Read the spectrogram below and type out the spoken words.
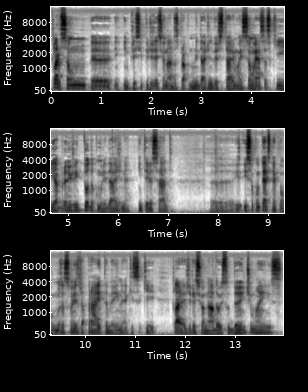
claro, são é, em princípio direcionadas para a comunidade universitária, mas são essas que abrangem toda a comunidade né, interessada. Uh, isso acontece né, com algumas ações da praia também, né, que, que, claro, é direcionado ao estudante, mas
